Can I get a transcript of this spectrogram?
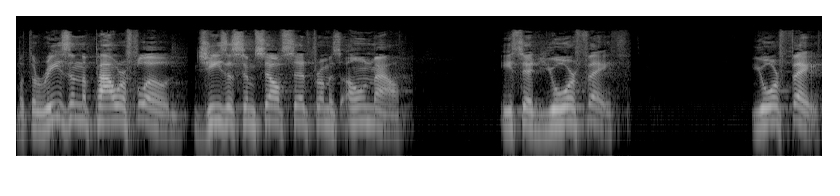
But the reason the power flowed, Jesus himself said from his own mouth, He said, Your faith. Your faith.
